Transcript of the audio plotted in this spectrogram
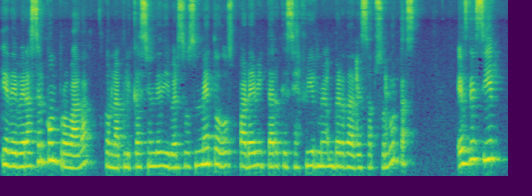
que deberá ser comprobada con la aplicación de diversos métodos para evitar que se afirmen verdades absolutas. Es decir,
